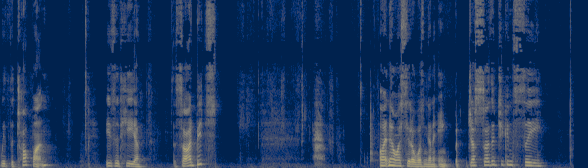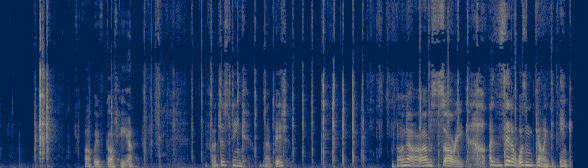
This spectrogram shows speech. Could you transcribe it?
with the top one is adhere the side bits. I know I said I wasn't going to ink, but just so that you can see what we've got here. If I just ink that bit. Oh no, I'm sorry. I said I wasn't going to ink,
